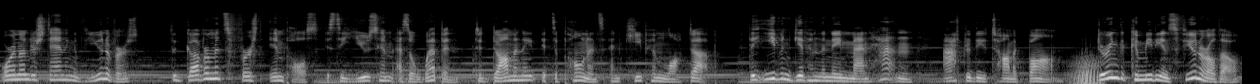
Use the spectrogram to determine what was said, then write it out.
or an understanding of the universe, the government's first impulse is to use him as a weapon to dominate its opponents and keep him locked up. They even give him the name Manhattan after the atomic bomb. During the comedian's funeral though,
